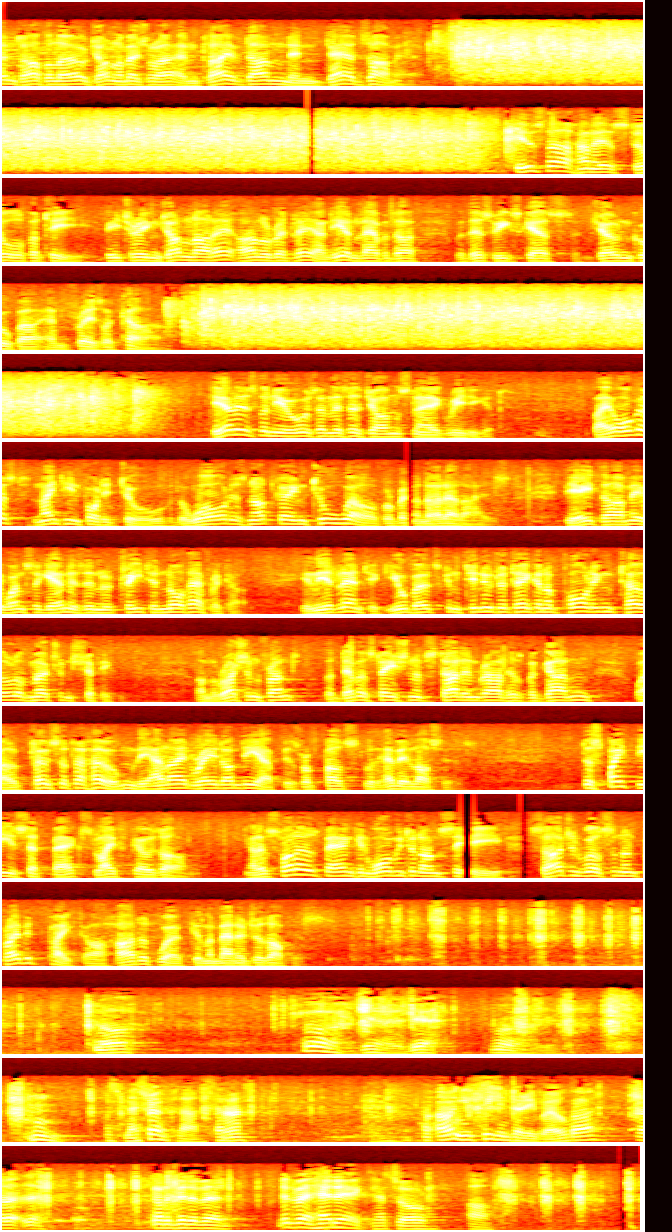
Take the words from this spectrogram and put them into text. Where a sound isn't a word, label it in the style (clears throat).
Trent, Arthur Lowe, John Le Mesurier, and Clive Dunn in Dad's Army. Is There Honey Still for Tea? Featuring John Laurie, Arnold Ridley, and Ian Lavender, with this week's guests, Joan Cooper and Fraser Carr. Here is the news, and this is John Snagge reading it. By August 1942, the war is not going too well for Britain and her allies. The Eighth Army once again is in retreat in North Africa. In the Atlantic, U-boats continue to take an appalling toll of merchant shipping. On the Russian front, the devastation of Stalingrad has begun, while closer to home, the Allied raid on Dieppe is repulsed with heavy losses. Despite these setbacks, life goes on. At Swallows Bank in Walmington-on-Sea, Sergeant Wilson and Private Pike are hard at work in the manager's office. Oh. Oh, dear, dear. Oh, dear. (clears throat) What's the matter, Uncle Arthur? Huh? Aren't you feeling very well? What? Got a, uh, got a bit of a bit of a headache, that's all. Oh.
